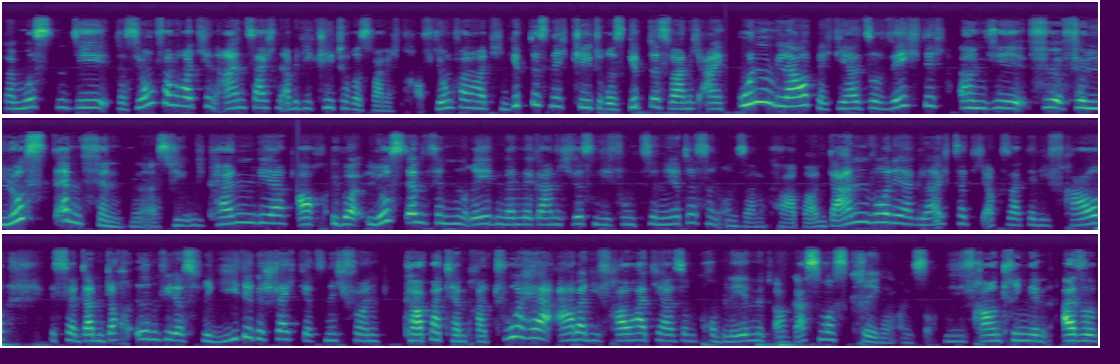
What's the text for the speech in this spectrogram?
da mussten die das Jungfernhäutchen einzeichnen, aber die Klitoris war nicht drauf. Jungfernhäutchen gibt es nicht, Klitoris gibt es, war nicht ein. Unglaublich, die halt so wichtig irgendwie für, für Lustempfinden ist. Wie, wie können wir auch über Lustempfinden reden, wenn wir gar nicht wissen, wie funktioniert das in unserem Körper? Und dann wurde ja gleichzeitig auch gesagt, ja, die Frau ist ja dann doch irgendwie das frigide Geschlecht, jetzt nicht von Körpertemperatur her, aber die Frau hat ja so ein Problem mit Orgasmus kriegen und so. Die Frauen kriegen den, also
